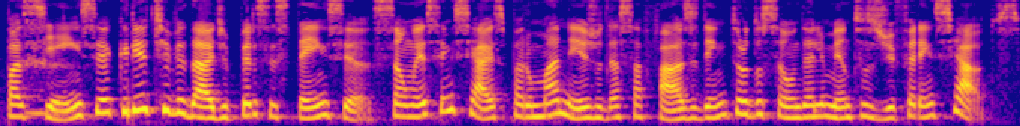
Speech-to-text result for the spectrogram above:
paciência, criatividade e persistência são essenciais para o manejo dessa fase de introdução de alimentos diferenciados.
